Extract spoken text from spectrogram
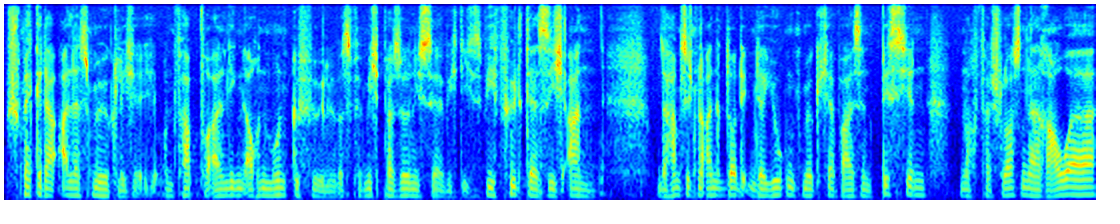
schmecke da alles Mögliche und habe vor allen Dingen auch ein Mundgefühl, was für mich persönlich sehr wichtig ist. Wie fühlt der sich an? Und da haben sich nur angedeutet, in der Jugend möglicherweise ein bisschen noch verschlossener, rauer,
